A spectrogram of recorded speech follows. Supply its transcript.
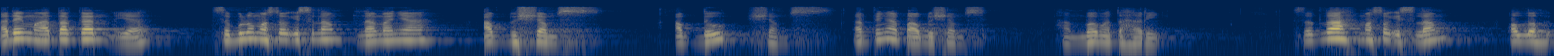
Ada yang mengatakan ya, sebelum masuk Islam namanya Abdul Syams. Abdul Syams. Artinya apa Abdul Syams? Hamba matahari. Setelah masuk Islam, Allah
